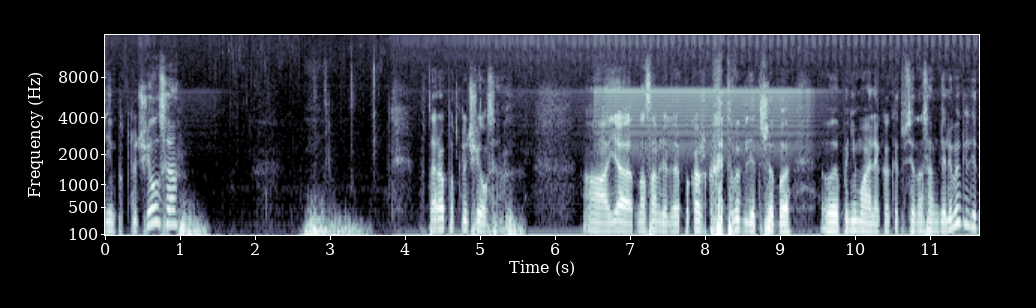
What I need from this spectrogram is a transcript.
Один подключился. Второй подключился. А, я на самом деле покажу, как это выглядит, чтобы вы понимали, как это все на самом деле выглядит.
